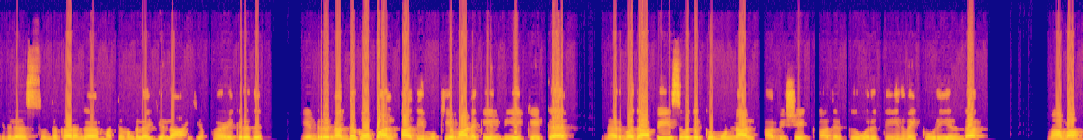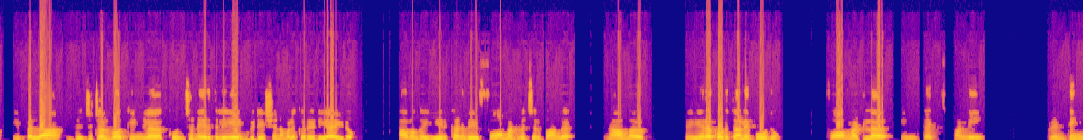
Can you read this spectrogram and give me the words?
இதுல சொந்தக்காரங்க மத்தவங்களை எல்லாம் எப்ப அழைக்கிறது என்று நந்தகோபால் அதி முக்கியமான கேள்வியை கேட்க நர்மதா பேசுவதற்கு முன்னால் அபிஷேக் அதற்கு ஒரு தீர்வை கூறியிருந்தான் மாமா இப்பெல்லாம் டிஜிட்டல் ஒர்க்கிங்ல கொஞ்ச நேரத்திலேயே இன்விடேஷன் நம்மளுக்கு ரெடி ஆயிடும். அவங்க ஏற்கனவே ஃபார்மட் வச்சிருப்பாங்க. நாம பெயரை கொடுத்தாலே போதும். ஃபார்மட்ல இன்டெக்ஸ் பண்ணி பிரிண்டிங்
